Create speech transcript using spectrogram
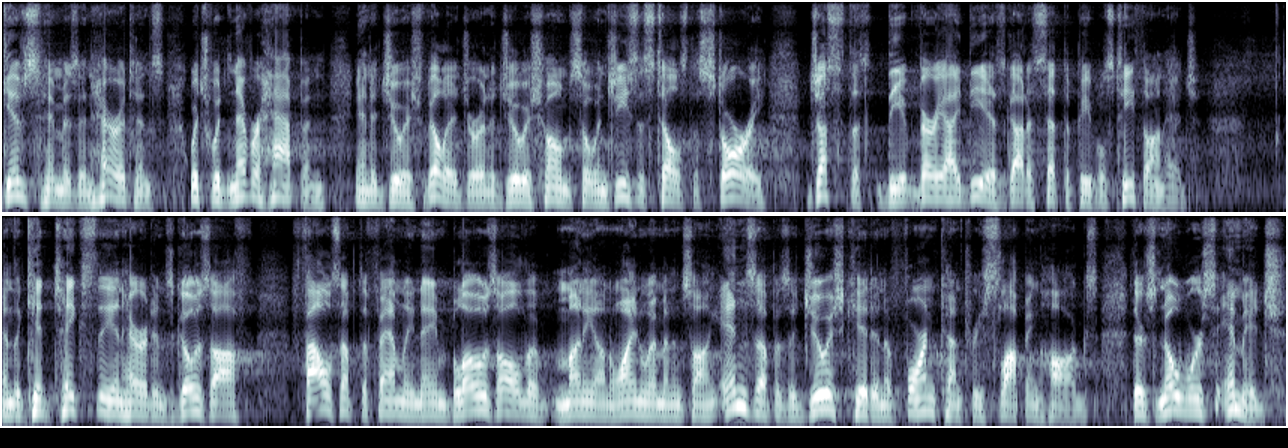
gives him his inheritance, which would never happen in a Jewish village or in a Jewish home. So when Jesus tells the story, just the, the very idea has got to set the people's teeth on edge. And the kid takes the inheritance, goes off, fouls up the family name, blows all the money on wine, women, and song, ends up as a Jewish kid in a foreign country slopping hogs. There's no worse image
